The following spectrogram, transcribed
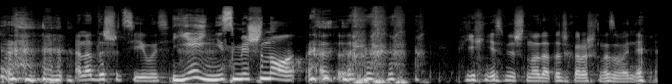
Она дошутилась. Ей не смешно. Ей не смешно, да, тоже хорошее название.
